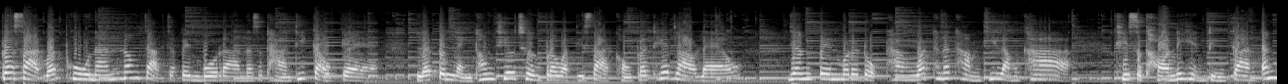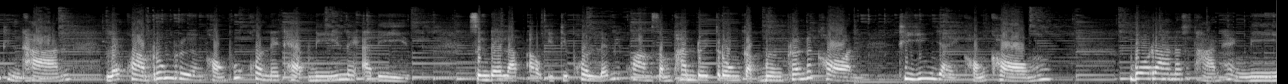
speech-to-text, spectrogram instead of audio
ปราสาทวัดภูนั้นนอกจากจะเป็นโบราณสถานที่เก่าแก่ และเป็นแหล่งท่องเที่ยวเชิงประวัติศาสตร์ของประเทศลาวแล้ว ยังเป็นมรดกทางวัฒนธรรมที่ล้ำค่า ที่สะท้อนให้เห็นถึงการตั้งถิ่นฐาน และความรุ่งเรืองของผู้คนในแถบนี้ในอดีต ซึ่งได้รับเอาอิทธิพลและมีความสัมพันธ์โดยตรงกับเมืองพระนครที่ยิ่งใหญ่ของขอม โบราณสถานแห่งนี้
